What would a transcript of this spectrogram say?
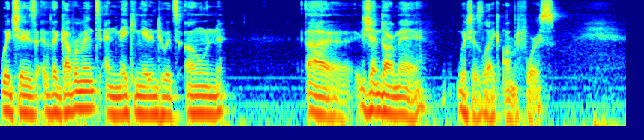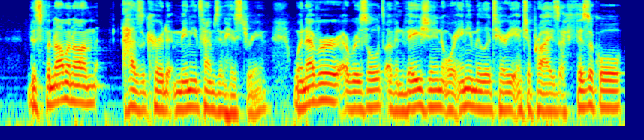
which is the government, and making it into its own uh, gendarme, which is like armed force. This phenomenon has occurred many times in history. Whenever a result of invasion or any military enterprise, a physical,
